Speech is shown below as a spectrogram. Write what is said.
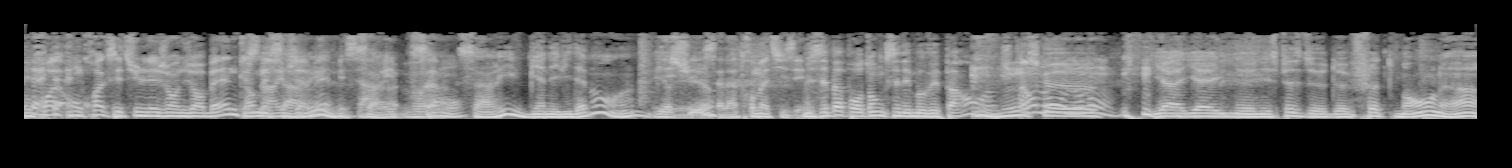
on, croit, on croit que c'est une légende urbaine, que Non, ça n'arrive jamais, arrive, mais ça, ça- arrive vraiment. Ça arrive, bien évidemment, hein, bien Et sûr. Ça l'a traumatisé. Mais c'est pas pour autant que c'est des mauvais parents. Hein. Je Non, pense non, que non, non. il y a, il y a une, une espèce de, de flottement là,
